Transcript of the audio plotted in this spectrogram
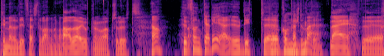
till Melodifestivalen någon gång? Ja, det har jag gjort någon gång, absolut. Ja. Hur funkar det ur ditt eh, Kom du inte perspektiv? med? Nej, det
